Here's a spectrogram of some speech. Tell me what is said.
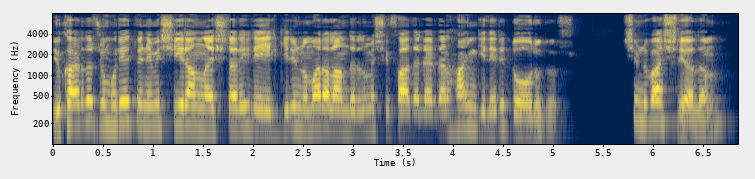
Yukarıda Cumhuriyet dönemi şiir anlayışları ile ilgili numaralandırılmış ifadelerden hangileri doğrudur? Şimdi başlayalım.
